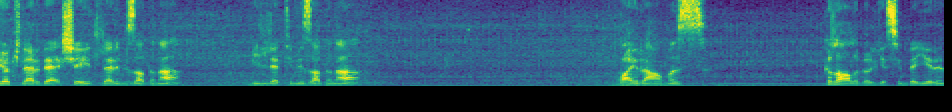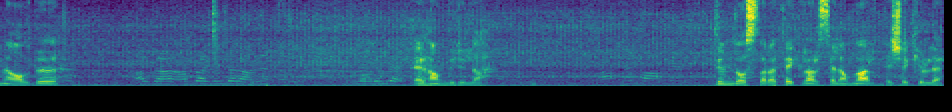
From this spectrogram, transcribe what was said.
Göklerde şehitlerimiz adına, milletimiz adına bayrağımız Kılalı bölgesinde yerini aldı. Elhamdülillah. Tüm dostlara tekrar selamlar, teşekkürler.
